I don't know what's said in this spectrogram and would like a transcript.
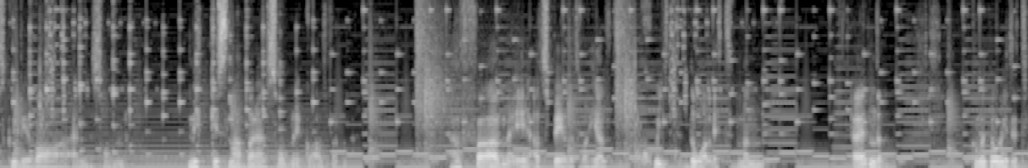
Skulle ju vara en sån... Mycket snabbare än Sonic och allt vad jag har för mig att spelet var helt skitdåligt, men jag vet inte. Kommer inte ihåg riktigt.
